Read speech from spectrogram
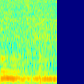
Mm-hmm.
